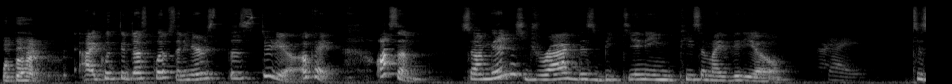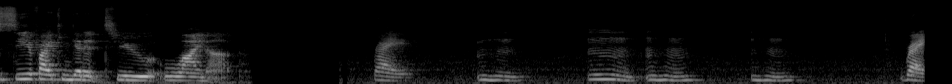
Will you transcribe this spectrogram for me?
What the heck? I clicked adjust clips and here's the studio. Okay, awesome. So I'm gonna just drag this beginning piece of my video Right. to see if I can get it to line up. Right. Mm-hmm. Mm, mm-hmm. Mm-hmm. Right.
